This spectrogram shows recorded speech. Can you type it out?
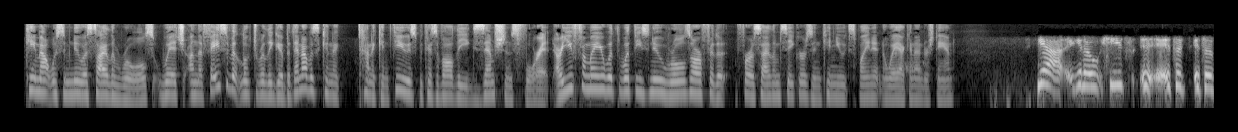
came out with some new asylum rules, which on the face of it looked really good, but then I was kind of kind of confused because of all the exemptions for it. Are you familiar with what these new rules are for the for asylum seekers, and can you explain it in a way I can understand? Yeah, you know, he's it's a it's a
